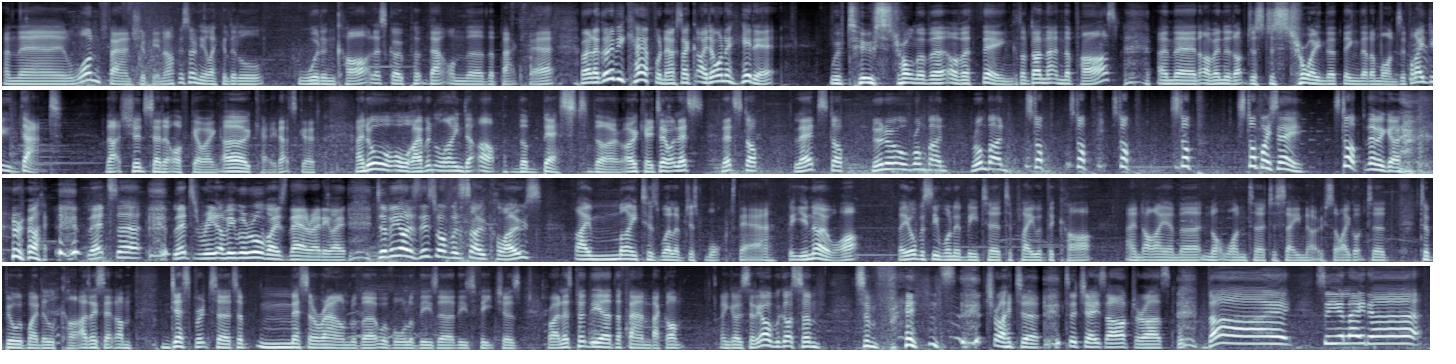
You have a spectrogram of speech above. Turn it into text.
And then one fan should be enough. It's only like a little wooden cart. Let's go put that on the, the back there. Right, I've got to be careful now because I, I, don't want to hit it with too strong of a, of a thing because I've done that in the past and then I've ended up just destroying the thing that I'm on. So if I do that, that should set it off going. Okay, that's good. And oh, oh I haven't lined it up the best though. Okay, what, let's let's stop. Let's stop. No, no, oh, wrong button. Wrong button. Stop, stop, stop, stop, stop, I say. Stop. There we go. right. Let's uh let's read. I mean, we're almost there anyway. To be honest, this one was so close. I might as well have just walked there. But you know what? They obviously wanted me to to play with the cart and I am uh, not one to, to say no. So I got to to build my little cart. As I said, I'm desperate to, to mess around with uh, with all of these uh, these features. Right, let's put the uh, the fan back on and go say, oh, we got some some friends trying to to chase after us. Bye. See you later.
